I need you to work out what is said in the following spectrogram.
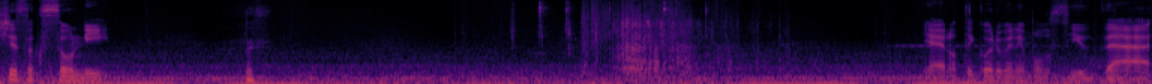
This just looks so neat. yeah, I don't think I would've been able to see that.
